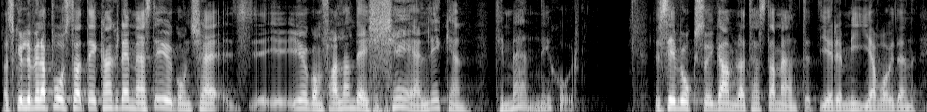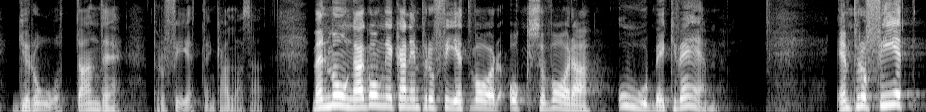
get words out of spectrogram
Jag skulle vilja påstå att det kanske det mest ögonfallande är kärleken till människor. Det ser vi också i Gamla testamentet. Jeremia var ju den gråtande profeten kallas han. Men många gånger kan en profet också vara obekväm. En profet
